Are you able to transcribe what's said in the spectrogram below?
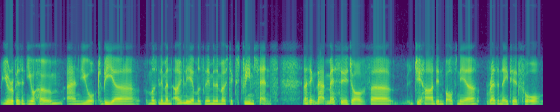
Europe isn't your home and you ought to be a Muslim and only a Muslim in the most extreme sense. And I think that message of uh, jihad in Bosnia resonated for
